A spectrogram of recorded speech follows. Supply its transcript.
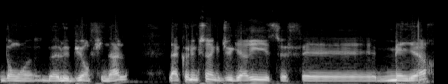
dont euh, le but en finale. La connexion avec Dugarry se fait meilleure.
